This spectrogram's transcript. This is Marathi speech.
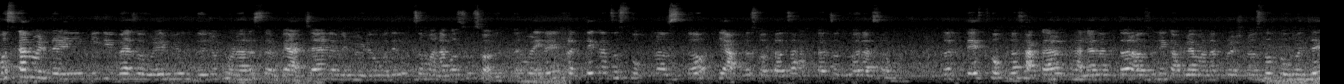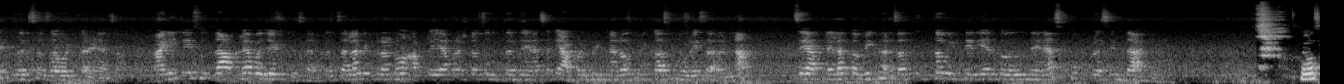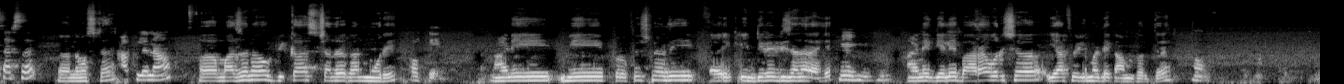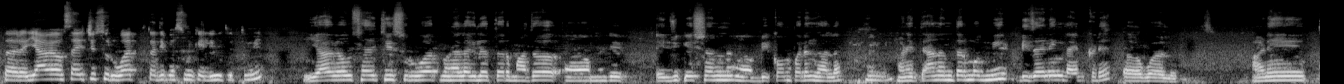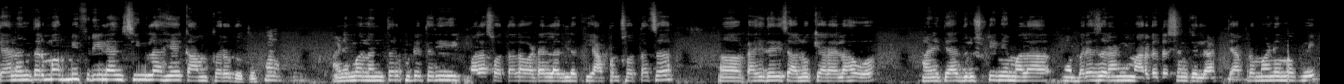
नमस्कार मंडळी मी दिव्या जोगळे. मी उद्योजक होणार असते आजच्या नवीन व्हिडिओमध्ये तुमचं मनापासून स्वागत करते. प्रत्येकाचं स्वप्न असतं की आपलं स्वतःचं हक्काचं घर असावं. तर ते स्वप्न साकार झाल्यानंतर अजून एक आपल्या मनात प्रश्न असतो तो म्हणजे घर सजावट करण्याचा. आणि ते सुद्धा आपल्या बजेटनुसार तर चला मित्रांनो आपल्या या प्रश्नाचं उत्तर देण्यासाठी आपण भेटणार आहोत विकास मोरे सरांना जे आपल्याला कमी खर्चात उत्तम इंटेरियर करून देण्यास खूप प्रसिद्ध आहे नमस्कार सर. नमस्कार. आपलं नाव? माझं नाव विकास चंद्रकांत मोरे. ओके. आणि मी प्रोफेशनली एक इंटिरियर डिझायनर आहे. आणि गेले बारा वर्ष या फील्डमध्ये काम करतोय. हो. तर या व्यवसायाची सुरुवात कधीपासून केली होती तुम्ही? या व्यवसायाची सुरुवात म्हणायला गेलं तर माझं म्हणजे एज्युकेशन बी कॉमपर्यंत झालं. आणि त्यानंतर मग मी डिझायनिंग लाईनकडे वळलो. आणि त्यानंतर मग मी फ्रीलॅन्सिंगला हे काम करत होतो. हो. आणि मग नंतर कुठेतरी मला स्वतःला वाटायला लागलं की आपण स्वतःचं काहीतरी चालू करायला हवं. आणि त्या दृष्टीने मला बऱ्याच जणांनी मार्गदर्शन केलं आणि त्याप्रमाणे मग मी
